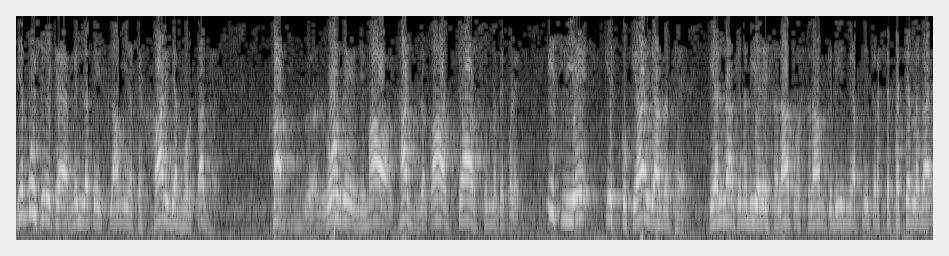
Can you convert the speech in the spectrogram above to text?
یہ مشرق ہے، ملت اسلامیہ سے خارج مرتب ہے۔ روزے، نماز، حج زکات چار سنتیں پڑھے اس لیے کہ اس کو کیا اجازت ہے کہ اللہ کے نبی علیہ سلاط وسلام کے دین میں اپنی طرف سے پچر لگائے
